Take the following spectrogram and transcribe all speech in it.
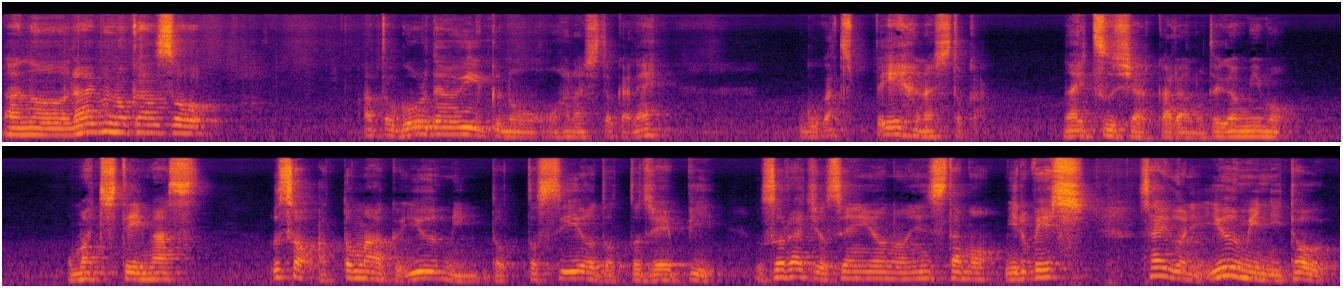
あのライブの感想あとゴールデンウィークのお話とかね5月っぺい話とか内通者からの手紙もお待ちしています。嘘アットマークユーミン .co.jp 嘘ラジオ専用のインスタも見るべし。最後にユーミンに問う。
